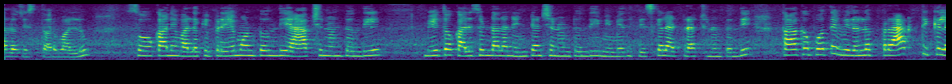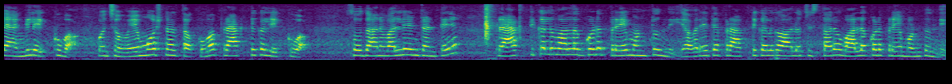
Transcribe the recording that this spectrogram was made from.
ఆలోచిస్తారు వాళ్ళు. సో కానీ వాళ్ళకి ప్రేమ ఉంటుంది యాక్షన్ ఉంటుంది మీతో కలిసి ఉండాలని ఇంటెన్షన్ ఉంటుంది మీ మీద ఫిజికల్ అట్రాక్షన్ ఉంటుంది. కాకపోతే వీళ్ళలో ప్రాక్టికల్ యాంగిల్ ఎక్కువ. కొంచెం ఎమోషనల్ తక్కువ ప్రాక్టికల్ ఎక్కువ. సో దానివల్ల ఏంటంటే ప్రాక్టికల్ వాళ్ళకు కూడా ప్రేమ ఉంటుంది. ఎవరైతే ప్రాక్టికల్గా ఆలోచిస్తారో వాళ్ళకు కూడా ప్రేమ ఉంటుంది.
